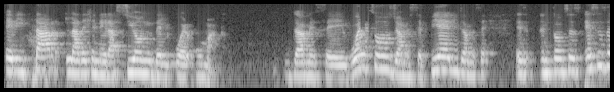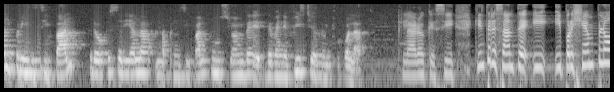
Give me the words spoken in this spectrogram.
evitar la degeneración del cuerpo humano. Llámese huesos, llámese piel, llámese entonces, ese es el principal, creo que sería la, principal función de, de beneficio de un chocolate. Claro que sí. Qué interesante. Y, por ejemplo,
